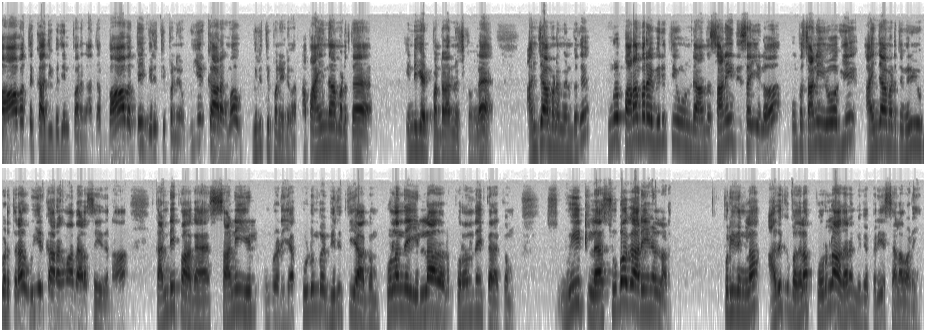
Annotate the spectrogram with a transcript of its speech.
பாவத்துக்கு அதிபதின்னு பாருங்கள் அந்த பாவத்தை விருத்தி பண்ணிடுவார் உயிர்காரகமாக விருத்தி பண்ணிடுவார். அப்போ ஐந்தாம் இடத்தை இண்டிகேட் பண்ணுறாருன்னு வச்சுக்கோங்களேன். அஞ்சாம் இடம் என்பது உங்களுக்கு பரம்பரை விருத்தி உண்டு. அந்த சனி திசையிலோ இப்போ சனி யோகி அஞ்சாம் இடத்தை விரிவுபடுத்துகிறார் உயிர்காரகமாக வேலை செய்யுதுன்னா கண்டிப்பாக சனியில் உங்களுடைய குடும்ப விருத்தியாகும். குழந்தை இல்லாதவர் குழந்தை பிறக்கும். வீட்டில் சுபகாரியங்கள் நடக்கும். புரியுதுங்களா? அதுக்கு பதிலாக பொருளாதாரம் மிகப்பெரிய செலவடையும்.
